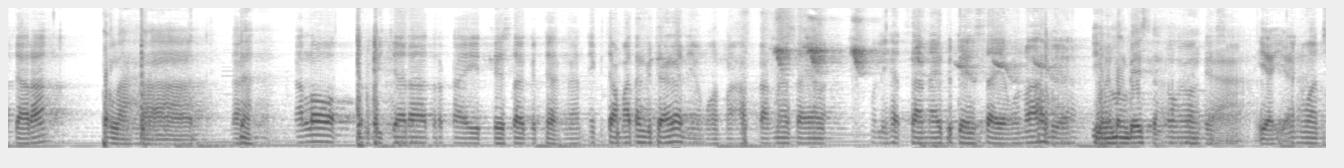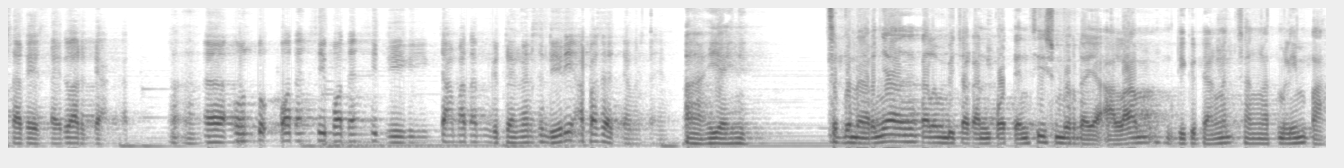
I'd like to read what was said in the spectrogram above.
secara perlahan. Nah, kalau berbicara terkait desa Gedangan, eh kecamatan Gedangan ya, mohon maaf karena saya melihat sana itu desa ya, mohon maaf ya. ya memang desa. Oh memang desa. Ya, ya. Ini nuansa desa itu harus diangkat. Eh, untuk potensi-potensi di kecamatan Gedangan sendiri apa saja mas saya? Ah iya ini. Sebenarnya kalau membicarakan potensi sumber daya alam di Gedangan sangat melimpah,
